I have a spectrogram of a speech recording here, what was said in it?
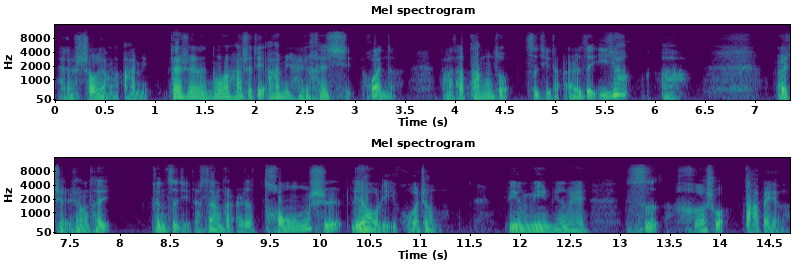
他就收养了阿敏。但是呢，努尔哈赤对阿敏还是很喜欢的。把他当做自己的儿子一样啊，而且让他跟自己的三个儿子同时料理国政，并命名为四和硕大贝勒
